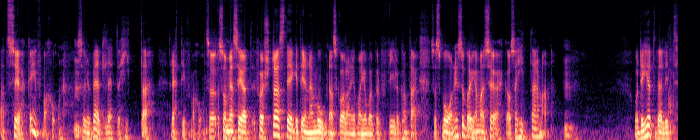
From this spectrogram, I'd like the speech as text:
att söka information så är det väldigt lätt att hitta rätt information. Så som jag säger att första steget i den här mognadsskalan är att man jobbar med profil och kontakt. Så småningom så börjar man söka och så hittar man. Mm. Och det är ett väldigt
